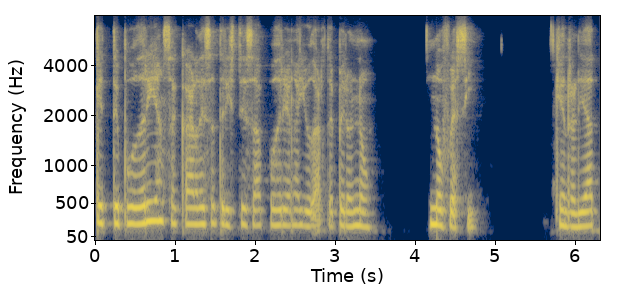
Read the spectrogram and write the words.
que te podrían sacar de esa tristeza podrían ayudarte, pero no, no fue así. Que en realidad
